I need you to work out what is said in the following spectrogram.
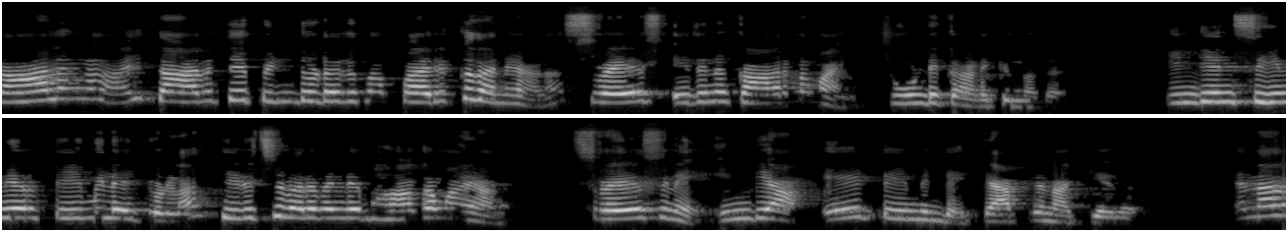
കാലങ്ങളായി താരത്തെ പിന്തുടരുന്ന പരുക്ക് തന്നെയാണ് ശ്രേയസ് ഇതിന് കാരണമായി ചൂണ്ടിക്കാണിക്കുന്നത്. ഇന്ത്യൻ സീനിയർ ടീമിലേക്കുള്ള തിരിച്ചുവരവിന്റെ ഭാഗമായാണ് ശ്രേയസിനെ ഇന്ത്യ എ ടീമിന്റെ ക്യാപ്റ്റനാക്കിയത് എന്നാൽ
